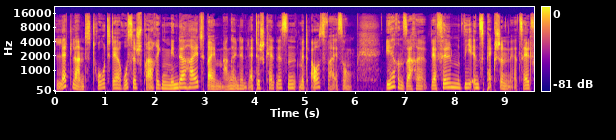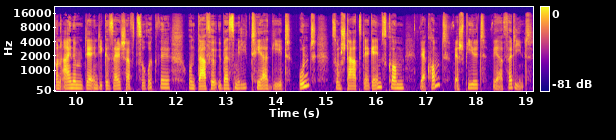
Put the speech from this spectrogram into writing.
Lettland droht der russischsprachigen Minderheit bei mangelnden Lettischkenntnissen mit Ausweisung. Ehrensache. Der Film The Inspection erzählt von einem, der in die Gesellschaft zurück will und dafür übers Militär geht. Und zum Start der Gamescom, wer kommt, wer spielt, wer verdient.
